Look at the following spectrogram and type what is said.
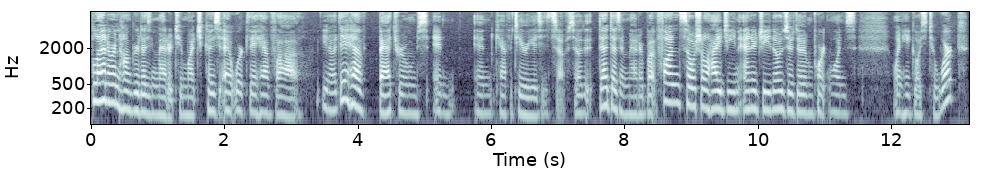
bladder and hunger doesn't matter too much because at work they have, uh, you know, they have bathrooms and and cafeterias and stuff. So that, that doesn't matter. But fun, social, hygiene, energy, those are the important ones when he goes to work.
